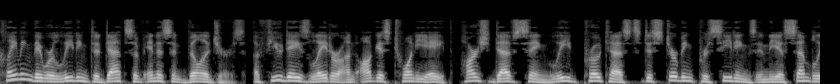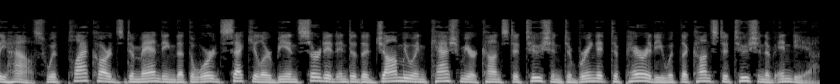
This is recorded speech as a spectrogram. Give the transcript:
claiming they were leading to deaths of innocent villagers. A few days later on August 28, Harsh Dev Singh lead protests disturbing proceedings in the Assembly House House with placards demanding that the word secular be inserted into the Jammu and Kashmir constitution to bring it to parity with the Constitution of India.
